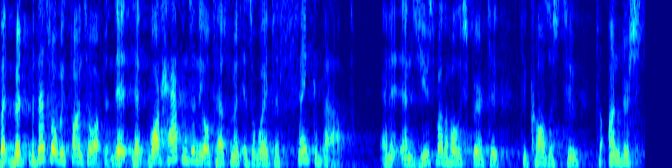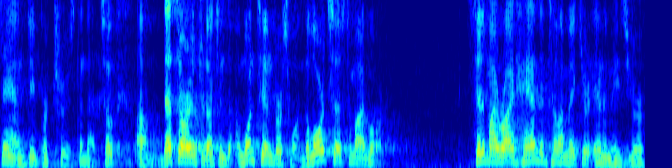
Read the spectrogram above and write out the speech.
But, but, but that's what we find so often that, that what happens in the Old Testament is a way to think about, and, it, and it's used by the Holy Spirit to, to cause us to, to understand deeper truths than that. So um, that's our introduction. 110, verse 1. The Lord says to my Lord, Sit at my right hand until I make your enemies your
